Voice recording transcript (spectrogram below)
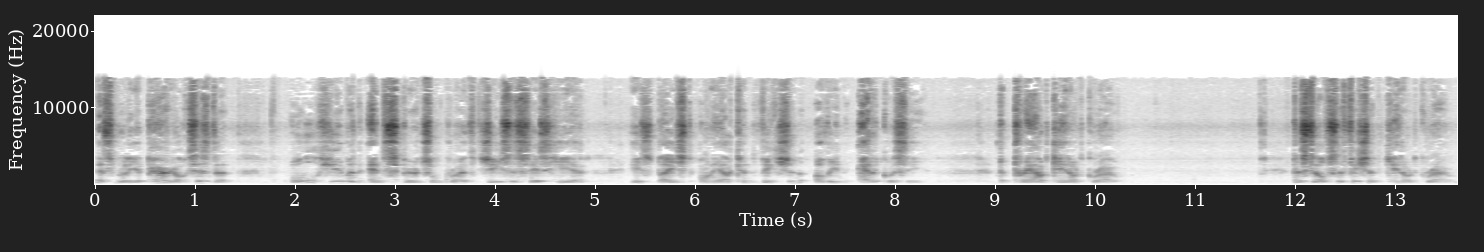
that's really a paradox, isn't it? All human and spiritual growth, Jesus says here, is based on our conviction of inadequacy. The proud cannot grow. The self-sufficient cannot grow.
